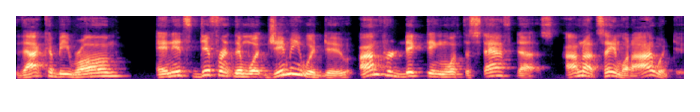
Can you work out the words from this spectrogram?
That could be wrong. And it's different than what Jimmy would do. I'm predicting what the staff does. I'm not saying what I would do.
